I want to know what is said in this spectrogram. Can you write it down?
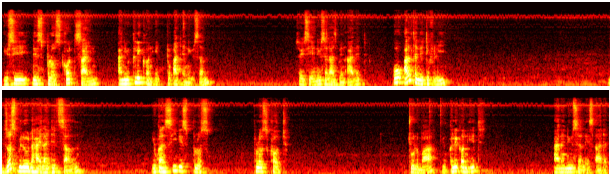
you see this plus code sign and you click on it to add a new cell. So you see a new cell has been added or alternatively just below the highlighted cell you can see this plus plus code toolbar you click on it and a new cell is added.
